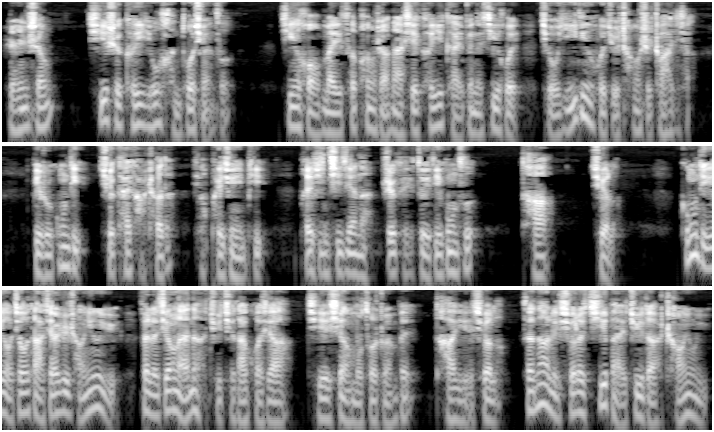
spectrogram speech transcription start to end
人生其实可以有很多选择。今后每次碰上那些可以改变的机会，就一定会去尝试抓一下。比如工地去开卡车的，要培训一批，培训期间呢，只给最低工资。他去了。工地要教大家日常英语，为了将来呢去其他国家接项目做准备，他也去了，在那里学了几百句的常用语。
